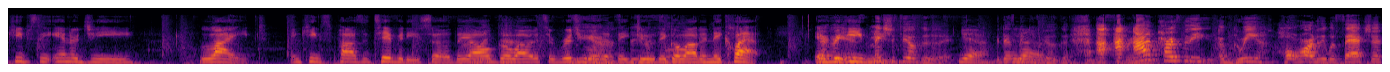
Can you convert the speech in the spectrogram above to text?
keeps the energy light and keeps positivity. So they I all like go that. out. It's a ritual Yeah, that they do. They go out and they clap every It is. evening. Makes you feel good. Yeah, It does it make does. you feel good. I, I, I personally agree wholeheartedly with Satcha.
